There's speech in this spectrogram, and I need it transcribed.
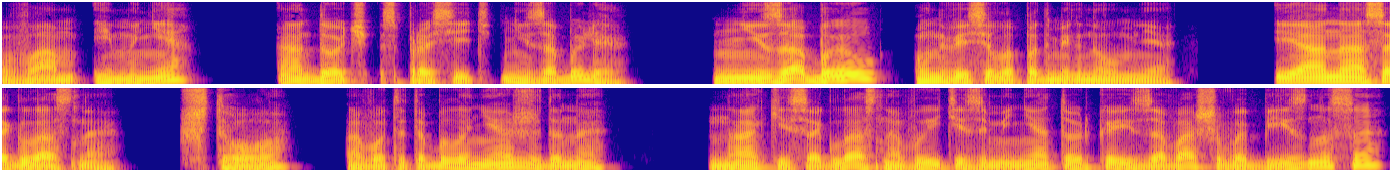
«Вам и мне? А дочь спросить не забыли?» «Не забыл?» — он весело подмигнул мне. «И она согласна». «Что?» А вот это было неожиданно. «Наки согласна выйти за меня только из-за вашего бизнеса?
